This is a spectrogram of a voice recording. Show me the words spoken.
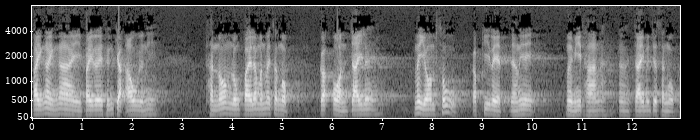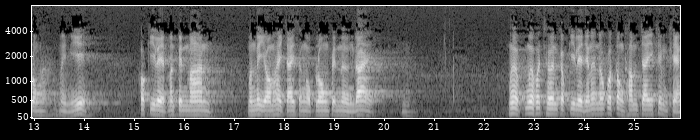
ไปง่ายๆ ไปเลยถึงจะเอาอย่างนี้ถ้าน้อมลงไปแล้วมันไม่สงบก็อ่อนใจเลย ไม่ยอมสู้กับกิเลสอย่างนี้ไม่มีทางใจมันจะสงบลงไม่มีเพราะกิเลสมันเป็นมารมันไม่ยอมให้ใจสงบลงเป็นหนึ่งได้ เมื่อเมื่อเผชิญกับกิเลสอย่างนั้นเราก็ต้องทำใจเข้มแข็ง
